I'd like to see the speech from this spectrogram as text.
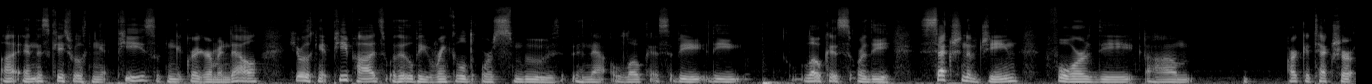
Uh, in this case, we're looking at peas, looking at Gregor Mendel. Here we're looking at pea pods, whether it'll be wrinkled or smooth in that locus. It'll be the locus or the section of gene for the um, architecture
